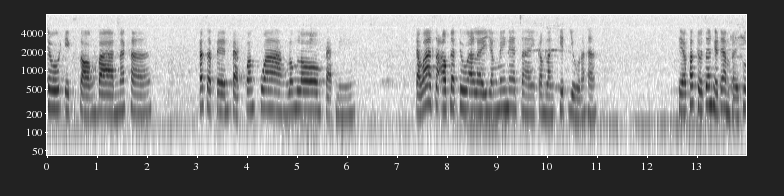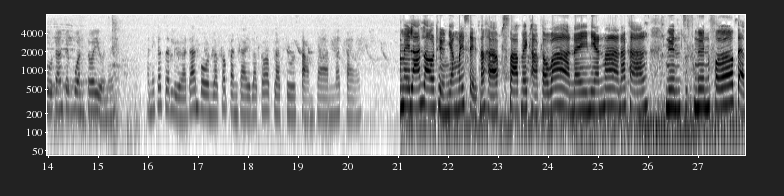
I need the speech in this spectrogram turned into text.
ตูอีกสองบานนะคะ ก็จะเป็นแบบกว้างๆโล่งๆแบบนี้ แต่ว่าจะเอาประตูอะไรยังไม่แน่ใจกำลังคิดอยู่นะคะ เดี๋ยวพักตัวเจ้าเหียวดำไปพูดด้านไปวนตัวอยู่นะอันนี้ก็จะเหลือด้านบนแล้วก็บันไดแล้วก็ประตูสามบานนะคะ ทำไมร้านเราถึงยังไม่เสร็จนะคะ ทราบไหมคะเพราะว่าในเมียนมานะคะ เงินเงินเฟ้อแบบ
